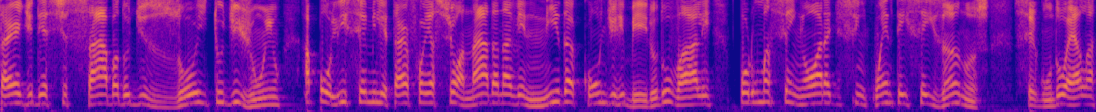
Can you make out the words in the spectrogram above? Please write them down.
Tarde deste sábado, 18 de junho, a Polícia Militar foi acionada na Avenida Conde Ribeiro do Vale por uma senhora de 56 anos. Segundo ela,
